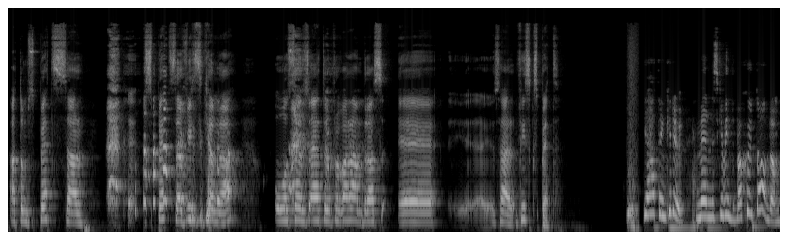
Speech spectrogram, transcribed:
att de spetsar, eh, spetsar fiskarna och sen så äter de från varandras eh, så här fiskspett. Ja, tänker du. Men ska vi inte bara skjuta av dem?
